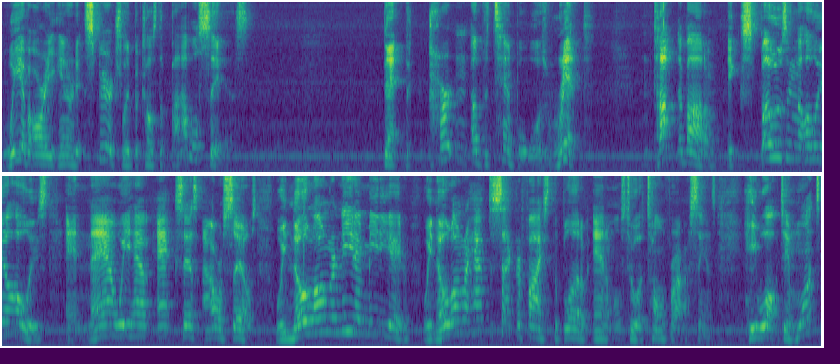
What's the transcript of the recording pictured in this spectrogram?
we have already entered it spiritually because the Bible says that the curtain of the temple was rent from top to bottom, exposing the Holy of Holies, and now we have access ourselves. We no longer need a mediator. We no longer have to sacrifice the blood of animals to atone for our sins. He walked in once,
